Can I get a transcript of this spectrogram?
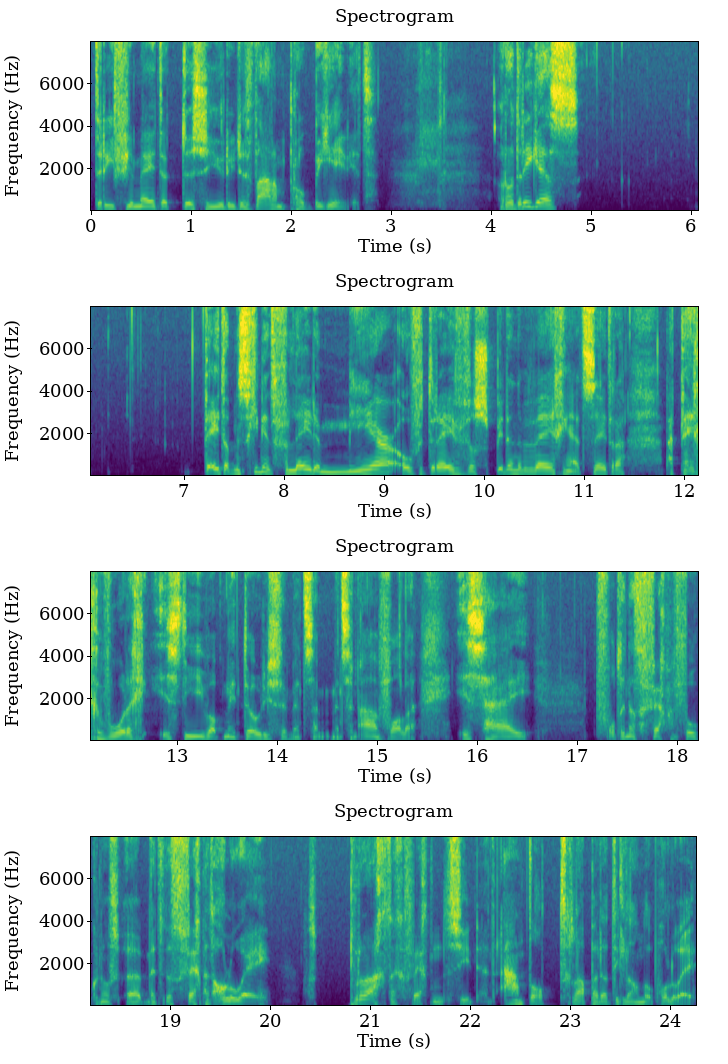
drie, vier meter tussen jullie, dus waarom probeer je dit? Rodriguez deed dat misschien in het verleden meer, overdreven veel spinnende bewegingen, et cetera. Maar tegenwoordig is hij wat methodischer met zijn, met zijn aanvallen. Is hij, bijvoorbeeld in dat gevecht met, Volkanov, uh, met dat gevecht met Holloway, was een prachtig gevecht om te zien. Het aantal trappen dat hij landde op Holloway,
